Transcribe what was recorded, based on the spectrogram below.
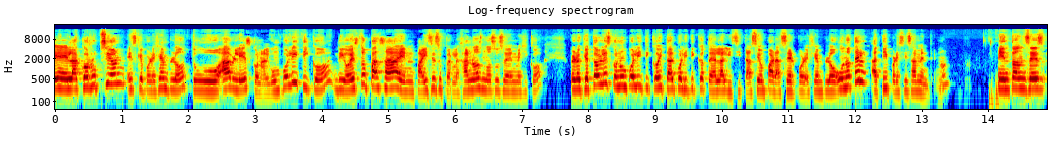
Eh, la corrupción es que, por ejemplo, tú hables con algún político, digo, esto pasa en países súper lejanos, no sucede en México, pero que tú hables con un político y tal político te da la licitación para hacer, por ejemplo, un hotel, a ti precisamente, ¿no? Entonces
